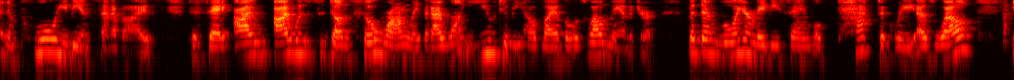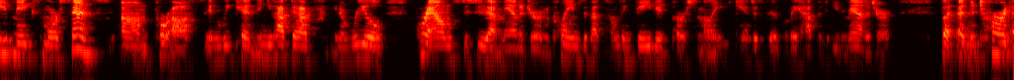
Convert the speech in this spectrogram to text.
an employee be incentivized to say, I, I was done so wrongly that I want you to be held liable as well, manager, but their lawyer may be saying, well, tactically as well, it makes more sense um, for us, and we can. And you have to have you know real grounds to sue that manager and claims about something they did personally. You can't just be like, well, they happen to be the manager. But an attorney,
